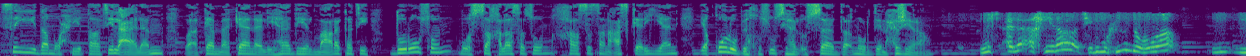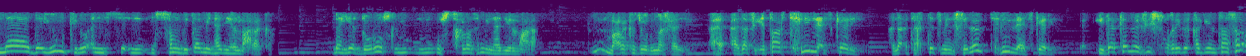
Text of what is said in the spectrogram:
سيد محيطات العالم وكما كان لهذه المعركة دروس مستخلصة خاصة عسكريا يقول بخصوصها الأستاذ نور الدين حجيرة. مسألة أخيرة سيدي محمد هو ماذا يمكن أن نستنبط من هذه المعركة؟ ما هي الدروس المستخلصة من هذه المعركة؟ معركة المخازن هذا في إطار التحليل العسكري. أنا أتحدث من خلال التحليل العسكري. إذا كان الجيش المغربي قد انتصر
